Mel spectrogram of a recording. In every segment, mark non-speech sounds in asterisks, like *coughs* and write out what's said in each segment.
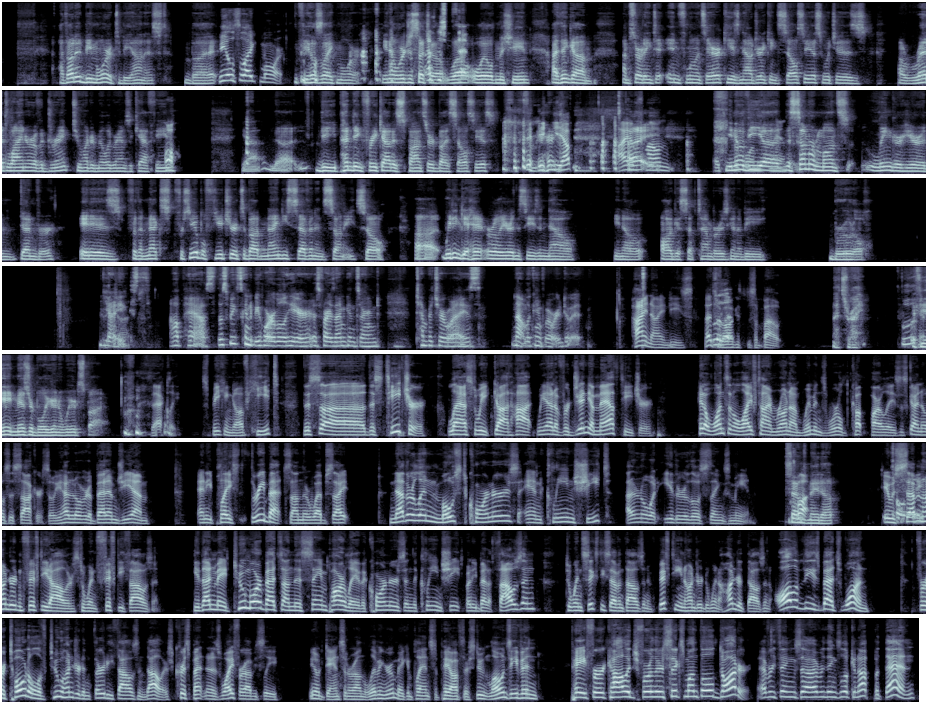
I thought it'd be more, to be honest, but Feels like more. feels like more. You know, we're just such *laughs* a what she said. well-oiled machine. I think um I'm starting to influence Eric. He is now drinking Celsius, which is a red liner of a drink, 200 milligrams of caffeine. Oh. Yeah, uh, the pending freakout is sponsored by Celsius. *laughs* yep. *laughs* I have Uh, found. you know the uh, the summer months linger here in denver it is for the next foreseeable future it's about 97 and sunny so uh, we didn't get hit earlier in the season now you know august september is going to be brutal Yikes. I'll pass. This week's going to be horrible here, as far as I'm concerned, temperature wise. Not looking forward to it. high 90s. That's what August is about. that's right if you ain't miserable you're in a weird spot Exactly. Speaking of heat, this uh this teacher last week got hot. We had a Virginia math teacher hit a once in a lifetime run on women's World Cup parlays. This guy knows his soccer. So he headed over to BetMGM and he placed three bets on their website. Netherland most corners and clean sheet. I don't know what either of those things mean. sounds But- made up It was Totally. seven hundred and fifty dollars to win fifty thousand. He then made two more bets on this same parlay, the corners and the clean sheet, but he bet a thousand to win sixty-seven thousand and fifteen hundred to win a hundred thousand. All of these bets won for a total of two hundred and thirty thousand dollars. Chris Benton and his wife are obviously, you know, dancing around the living room, making plans to pay off their student loans, even pay for college for their six-month-old daughter. Everything's uh, everything's looking up. But then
